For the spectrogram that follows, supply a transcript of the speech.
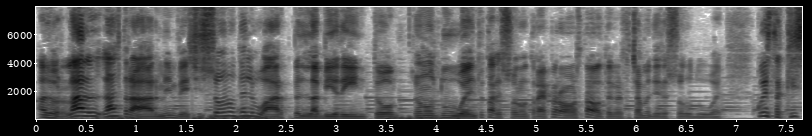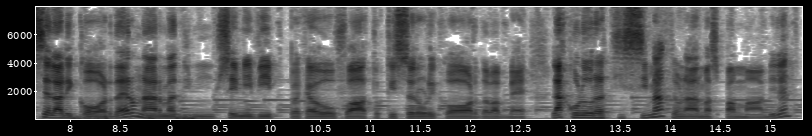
Allora, la, l'altra arma invece sono del Warp Labirinto. Sono due, in totale sono tre, però stavolta vi facciamo vedere solo due. Questa chi se la ricorda? Era un'arma di un semi-VIP che avevo fatto, chi se lo ricorda, vabbè. La coloratissima, che è un'arma spammabile.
